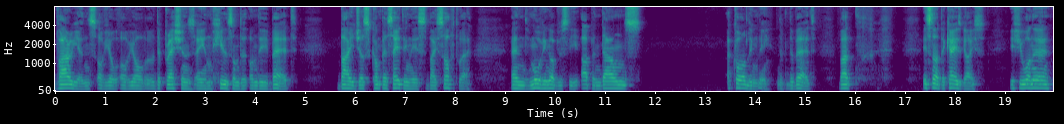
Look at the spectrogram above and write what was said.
variance of your of your depressions and hills on the on the bed by just compensating this by software. And moving obviously up and downs accordingly the, the bed. But it's not the case guys. If you want to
